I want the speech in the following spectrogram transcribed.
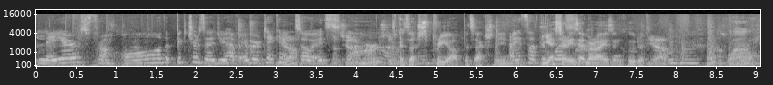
layers from all the pictures that you have ever taken. Yeah, So it's that's gonna merge ah. It's not just pre-op, it's actually I thought yesterday's was- MRI is included. Yeah. Wow.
